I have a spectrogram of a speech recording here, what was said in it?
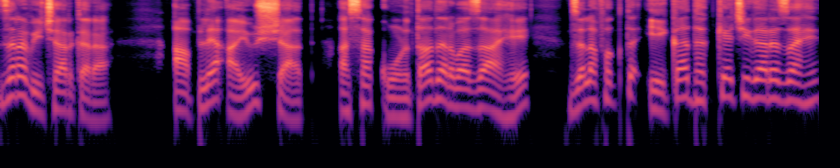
जरा विचार करा आपल्या आयुष्यात असा कोणता दरवाजा आहे ज्याला फक्त एका धक्क्याची गरज आहे?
